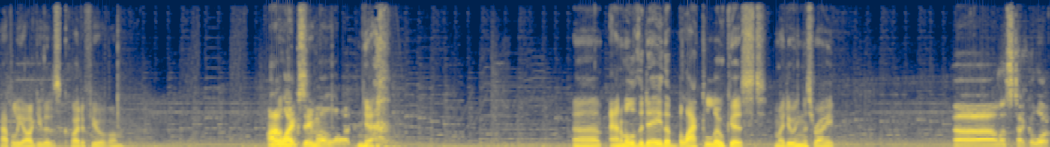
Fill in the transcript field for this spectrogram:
happily argue that there's quite a few of them. I like like Zemo. Zemo a lot. Yeah. Um, animal of the day, the black locust. Am I doing this right? Uh, let's take a look.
